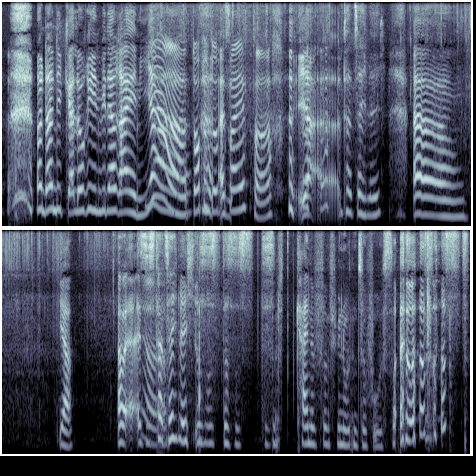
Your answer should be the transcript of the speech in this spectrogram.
Und dann die Kalorien wieder rein. ja, Ja, doppelt und Also- dreifach. ja, tatsächlich. Ähm, ja. Aber es Ja. ist tatsächlich, es ist, das, ist, das sind keine fünf Minuten zu Fuß. Also es ist.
